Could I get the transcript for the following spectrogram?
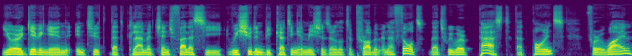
you are giving in into that climate change fallacy. We shouldn't be cutting emissions, are not a problem. And I thought that we were past that point for a while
